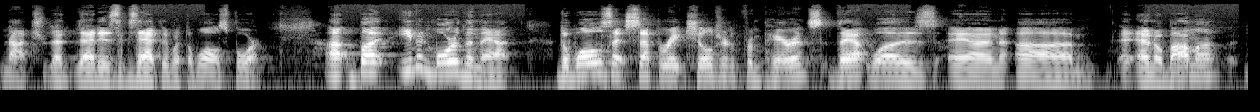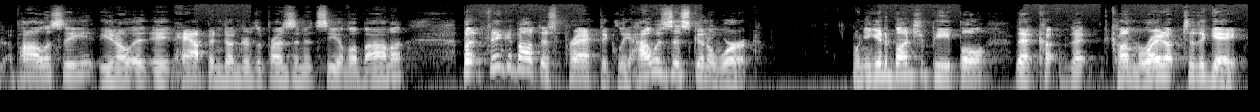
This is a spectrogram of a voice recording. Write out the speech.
not true. That, that is exactly what the wall is for. Uh, but even more than that, the walls that separate children from parents, that was an um, an Obama policy. You know, it, it happened under the presidency of Obama. But think about this practically. How is this going to work? when you get a bunch of people that co- that come right up to the gate,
